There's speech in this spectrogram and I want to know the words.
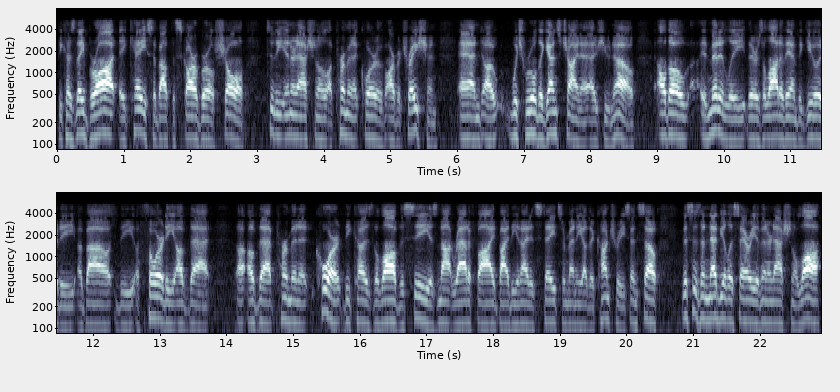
because they brought a case about the Scarborough Shoal to the International Permanent Court of Arbitration, and uh, which ruled against China, as you know although admittedly there's a lot of ambiguity about the authority of that uh, of that permanent court because the law of the sea is not ratified by the United States or many other countries. And so this is a nebulous area of international law.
